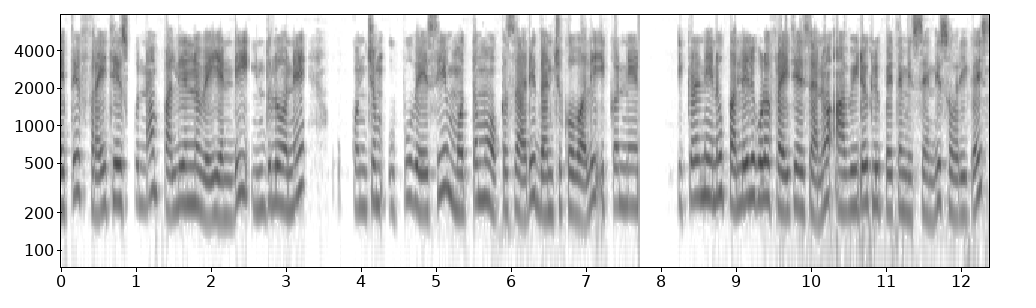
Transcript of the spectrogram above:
అయితే ఫ్రై చేసుకున్న పల్లీలను వేయండి. ఇందులోనే కొంచెం ఉప్పు వేసి మొత్తము ఒకసారి దంచుకోవాలి. ఇక్కడ నేను ఇక్కడ నేను పల్లీలు కూడా ఫ్రై చేశాను. ఆ వీడియో క్లిప్ అయితే మిస్ అయింది. సారీ గైస్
